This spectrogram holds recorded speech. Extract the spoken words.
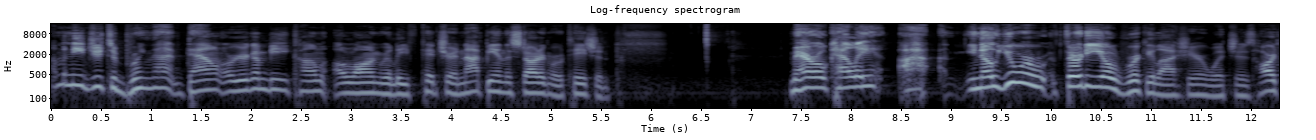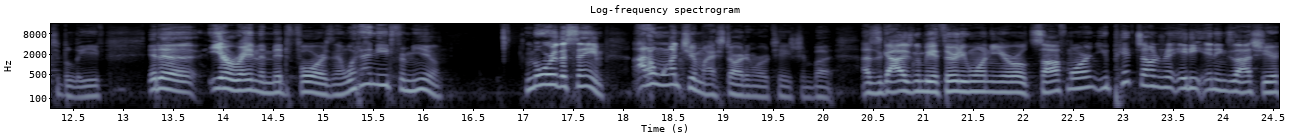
I'm gonna need you to bring that down, or you're gonna become a long relief pitcher and not be in the starting rotation. Merrill Kelly, uh, you know, you were 30 year old rookie last year, which is hard to believe. It a ERA in the mid fours, and what I need from you, more of the same. I don't want you in my starting rotation, but as a guy who's going to be a 31 year old sophomore, you pitched 180 innings last year.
